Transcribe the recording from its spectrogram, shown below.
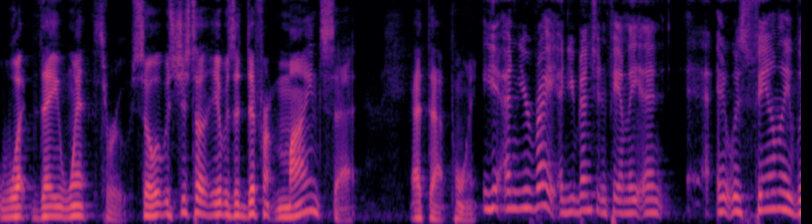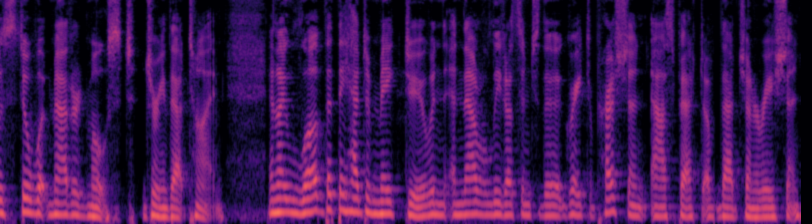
what they went through. So it was just a it was a different mindset at that point. Yeah, and you're right. And you mentioned family, and it was family was still what mattered most during that time. And I love that they had to make do, and, and that will lead us into the Great Depression aspect of that generation.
